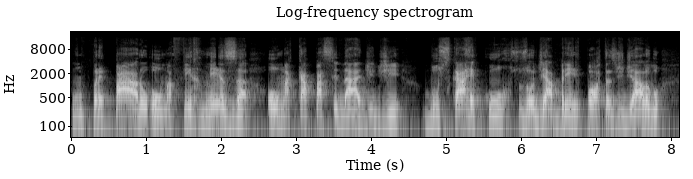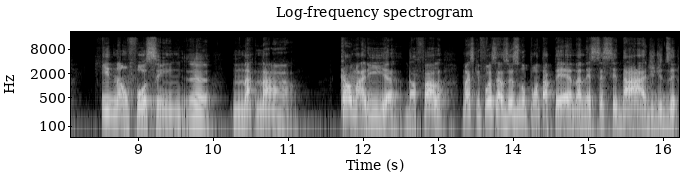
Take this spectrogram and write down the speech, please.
um preparo ou uma firmeza ou uma capacidade de buscar recursos ou de abrir portas de diálogo que não fossem é, na, na calmaria da fala, mas que fosse às vezes no pontapé, na necessidade de dizer,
